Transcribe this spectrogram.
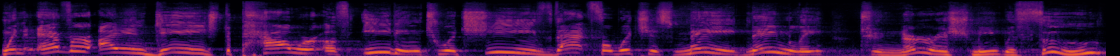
Whenever I engage the power of eating to achieve that for which it's made, namely to nourish me with food,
